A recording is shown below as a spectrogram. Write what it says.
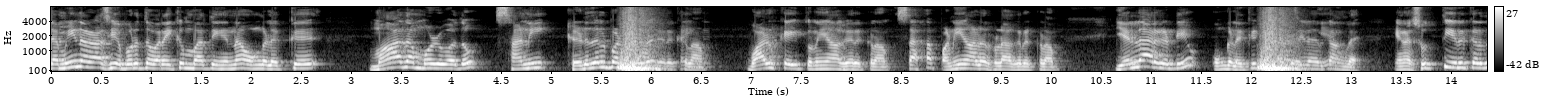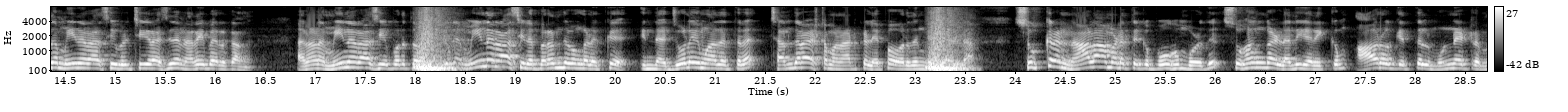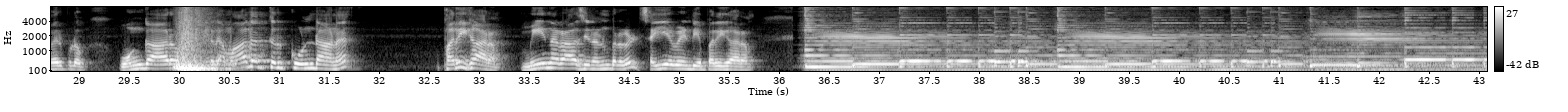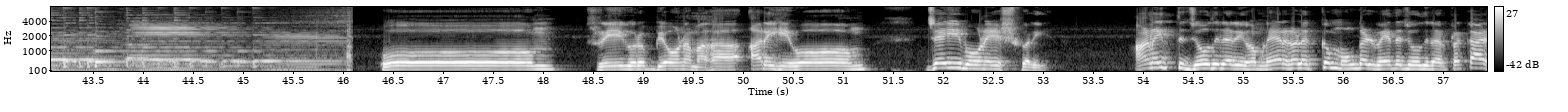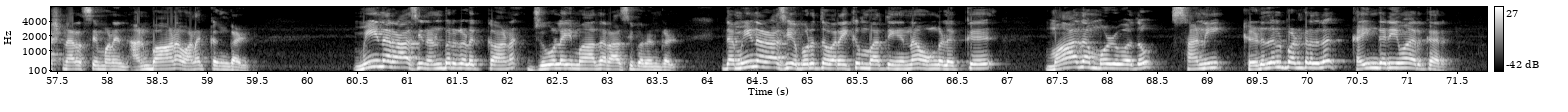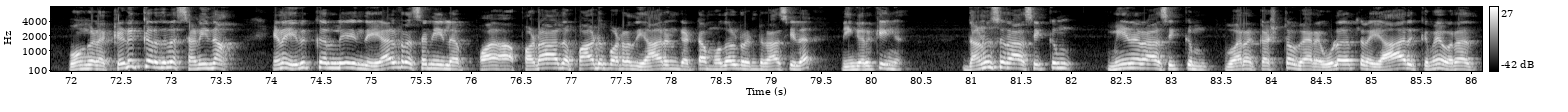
இந்த மீன ராசியை பொறுத்த வரைக்கும் பார்த்தீங்கன்னா உங்களுக்கு மாதம் முழுவதும் சனி கெடுதல் பண்ணுறதாக இருக்கலாம். வாழ்க்கை துணையாக இருக்கலாம். சக பணியாளர்களாக இருக்கலாம். எல்லார்கிட்டையும் உங்களுக்கு ராசியில் இருக்காங்களே. ஏன்னா சுற்றி இருக்கிறது மீனராசி விருச்சிக ராசி தான் நிறைய பேர் இருக்காங்க. அதனால் மீனராசியை பொறுத்தவரை இந்த மீனராசியில் பிறந்தவங்களுக்கு இந்த ஜூலை மாதத்தில் சந்திராஷ்டம நாட்கள் எப்போ வருதுன்னு கேட்டீங்கன்னா சுக்கரன் நாலாம் இடத்துக்கு போகும்பொழுது சுகங்கள் அதிகரிக்கும் ஆரோக்கியத்தில் முன்னேற்றம் ஏற்படும். உங்கள் ஆரோக்கியம் இந்த மாதத்திற்கு உண்டான பரிகாரம் மீனராசி நண்பர்கள் செய்ய வேண்டிய பரிகாரம். ஓம் ஸ்ரீ குருப்பியோ நமகா அருகி ஓம். ஜெய் புவனேஸ்வரி. அனைத்து ஜோதிடர் யுகம் நேர்களுக்கும் உங்கள் வேத ஜோதிடர் பிரகாஷ் நரசிம்மனின் அன்பான வணக்கங்கள். மீன ராசி நண்பர்களுக்கான ஜூலை மாத ராசி பலன்கள். இந்த மீன ராசியை பொறுத்த வரைக்கும் பார்த்தீங்கன்னா உங்களுக்கு மாதம் முழுவதும் சனி கெடுதல் பண்ணுறதுல கைங்கரியமாக இருக்கார். உங்களை கெடுக்கிறதுல சனி தான் ஏன்னா இருக்கிறதுலே இந்த ஏழரை சனியில் பா படாத பாடுபடுறது யாருன்னு கேட்டால் முதல் ரெண்டு ராசியில் நீங்கள் இருக்கீங்க. தனுசு ராசிக்கும் மீனராசிக்கும் வர கஷ்டம் வேறு. உலகத்தில் யாருக்குமே வராது.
